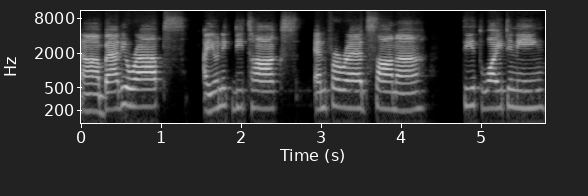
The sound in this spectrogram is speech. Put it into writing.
uh, body wraps, ionic detox, infrared sauna, teeth whitening,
